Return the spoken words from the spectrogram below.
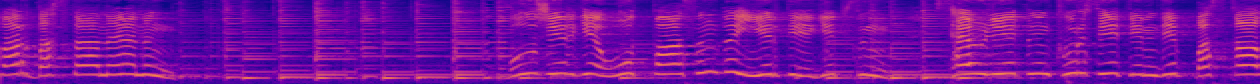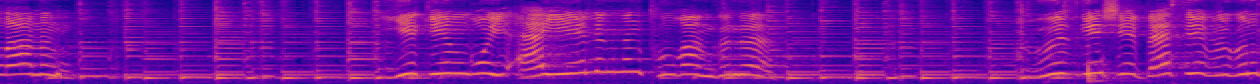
бар дастан әнің бұл жерге отбасыңды ерте кепсің сәулетін көрсетем деп басқаланың. Екен ғой әйеліңнің туған күні. Өзгеше бәсе бүгін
